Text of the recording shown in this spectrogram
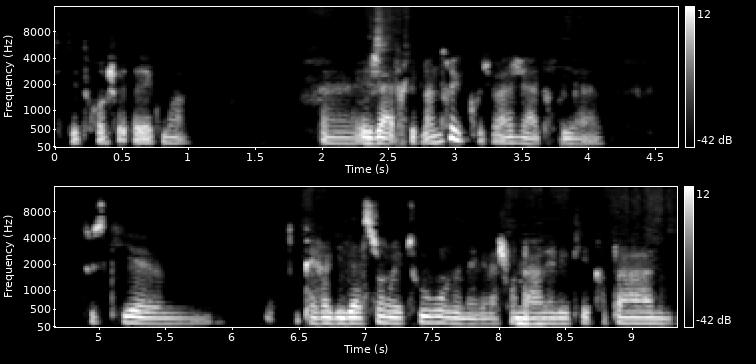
c'était trop chouette avec moi. Euh, et j'ai appris plein de trucs. Tu vois, j'ai appris euh, tout ce qui est euh, périodisation et tout. On en avait vachement parlé avec les copains. Donc,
